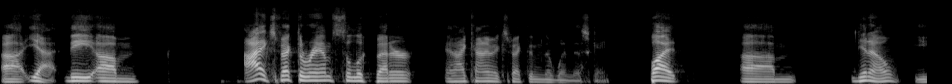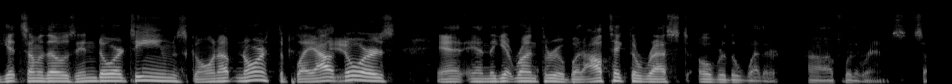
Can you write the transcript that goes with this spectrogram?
uh, yeah, the um, I expect the Rams to look better, and I kind of expect them to win this game. But um, you know, you get some of those indoor teams going up north to play outdoors and and they get run through, but I'll take the rest over the weather uh for the Rams. So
